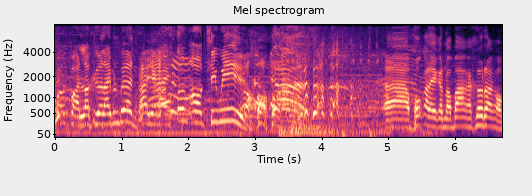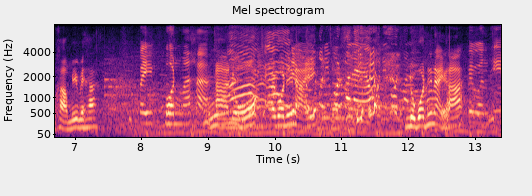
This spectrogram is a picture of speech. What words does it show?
ความฝันเราคืออะไรเพื่อนอะยังไง เราต้องออกทีวี อ่าพกอะไรกันมาบ้างอะเครื่องรางของขลังมีไหมฮะ ไปบนมาค่ะ อ่าหนูไปบนที่ไหน คนที่บนมาแล้วคนที่บนมาหนูบนที่ไหนคะ ไปบนที่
